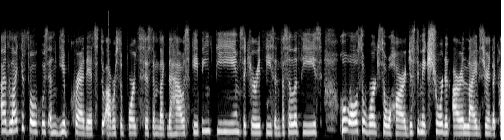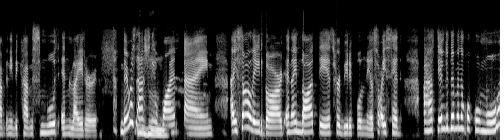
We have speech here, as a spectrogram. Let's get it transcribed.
I'd like to focus and give credits to our support system, like the housekeeping team, securities, and facilities, who also work so hard just to make sure that our lives here in the company become smooth and lighter. There was actually mm-hmm. one time I saw a lady guard and I noticed her beautiful nails. So I said, Ate, ang ganda man ng kuko mo.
